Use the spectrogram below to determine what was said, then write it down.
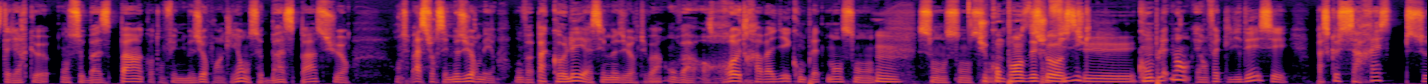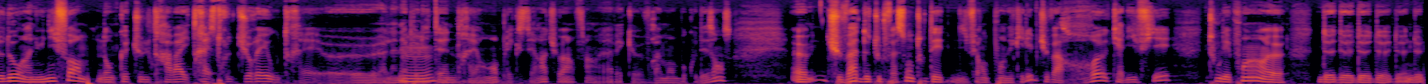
C'est-à-dire que on se base pas quand on fait une mesure pour un client, on se base pas sur, on se base sur ces mesures, mais on va pas coller à ces mesures, tu vois. On va retravailler complètement son, Hmm. son, son, Tu compenses des choses. physique. tu- Complètement. Et en fait, l'idée, c'est parce que ça reste pseudo un uniforme. Donc, que tu le travailles très structuré ou très euh, à la Mhm. napolitaine, très ample, etc. Tu vois, enfin, avec euh, vraiment beaucoup d'aisance. Euh, tu vas de toute façon, tous tes différents points d'équilibre, tu vas requalifier tous les points euh, de. de, de, de- de- de-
